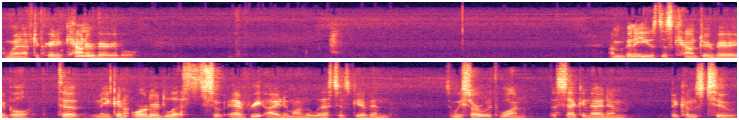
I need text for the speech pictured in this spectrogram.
I'm going to have to create a counter variable. I'm going to use this counter variable to make an ordered list. So every item on the list is given. So we start with one, the second item becomes two,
